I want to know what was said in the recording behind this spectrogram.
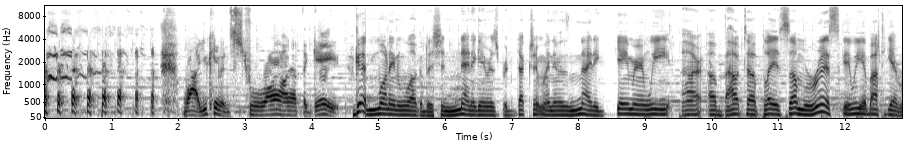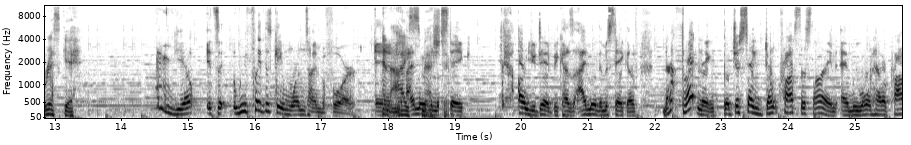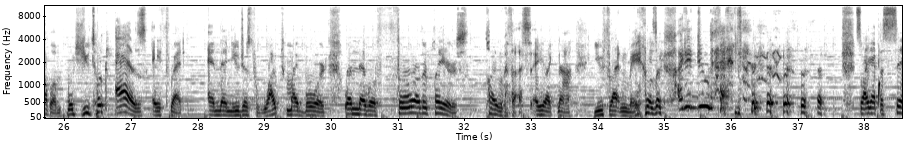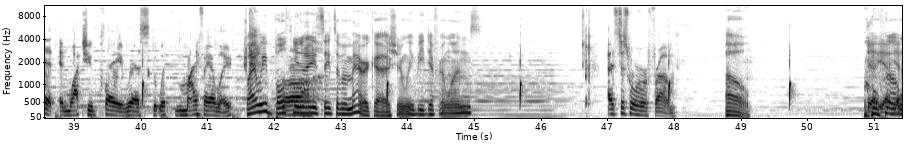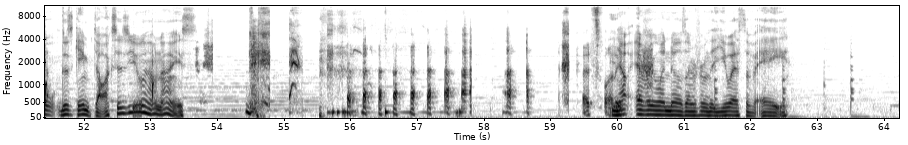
wow, you came in strong at the gate. Good morning and welcome to Shenanigamers Production. My name is Knighted Gamer and we are about to play some Risk. We about to get risky. Mm, yep, it's a. We've played this game one time before, And I made a smashed it. mistake. Oh, you did because I made the mistake of not threatening, but just saying don't cross this line and we won't have a problem, which you took as a threat, and then you just wiped my board when there were four other players playing with us, and you're like, nah, you threatened me. I was like, I didn't do that. so I got to sit and watch you play Risk with my family. Why are we both Oh. United States of America? Shouldn't we be different ones? That's just where we're from. Oh. Yeah, yeah, yeah. this game doxes you? How nice. That's funny. Now everyone knows I'm from the US of A.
